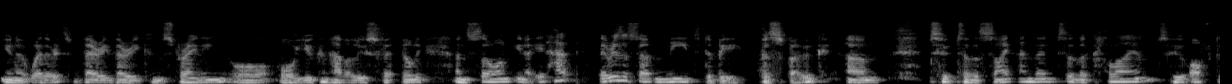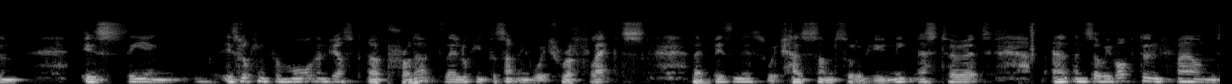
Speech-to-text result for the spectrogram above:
you know whether it's very very constraining or or you can have a loose fit building and so on. You know, it had there is a certain need to be bespoke um, to, to the site and then to the client who often is seeing is looking for more than just a product. They're looking for something which reflects their business which has some sort of uniqueness to it. And, and so we've often found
